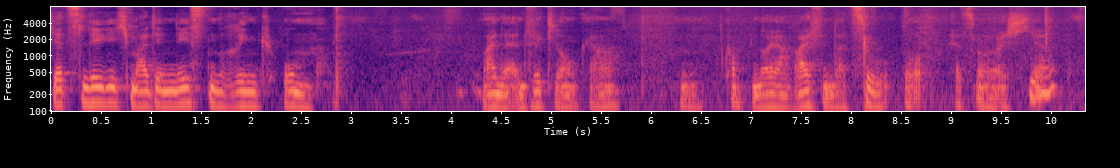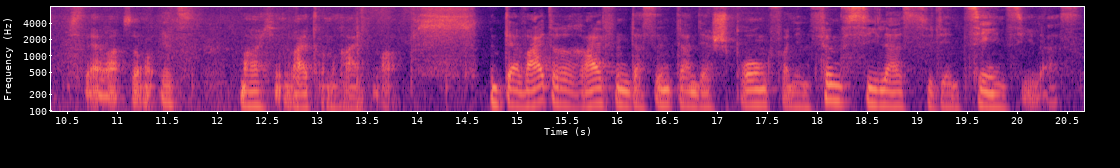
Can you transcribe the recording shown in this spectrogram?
jetzt lege ich mal den nächsten Ring um, meine Entwicklung, ja. Hm, kommt ein neuer Reifen dazu. So, jetzt mache ich hier, ich selber, so, jetzt mache ich einen weiteren Reifen auf. Und der weitere Reifen, das sind dann der Sprung von den fünf Silas zu den zehn Silas.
